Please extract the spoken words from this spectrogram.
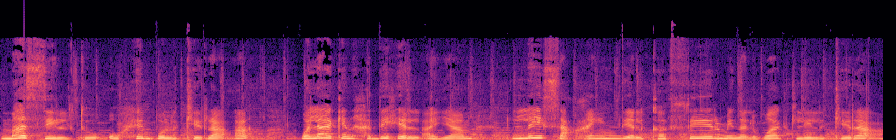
ما زلت أحب القراءة ولكن هذه الأيام ليس عندي الكثير من الوقت للقراءة.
